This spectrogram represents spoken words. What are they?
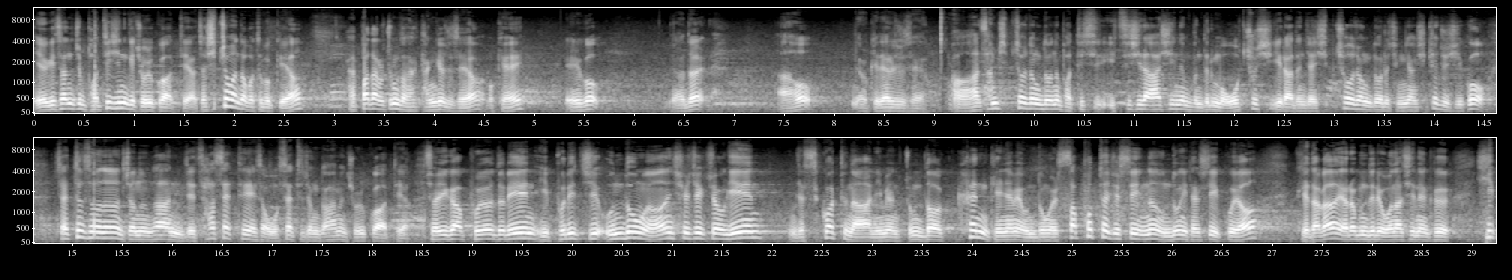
여기서는 좀 버티시는 게 좋을 것 같아요. 자, 10초만 더 버텨볼게요. 발바닥으로 좀 더 당겨주세요. 오케이. 일곱, 여덟, 아홉, 이렇게 내려주세요. 어, 한 30초 정도는 버틸 수 있으시다 하시는 분들은 뭐 5초씩이라든지 10초 정도를 증량시켜 주시고 세트 수는 저는 한 이제 4세트에서 5세트 정도 하면 좋을 것 같아요. 저희가 보여드린 이 브릿지 운동은 실질적인 이제 스쿼트나 아니면 좀 더 큰 개념의 운동을 support 해줄 수 있는 운동이 될 수 있고요. 게다가 여러분들이 원하시는 그 힙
